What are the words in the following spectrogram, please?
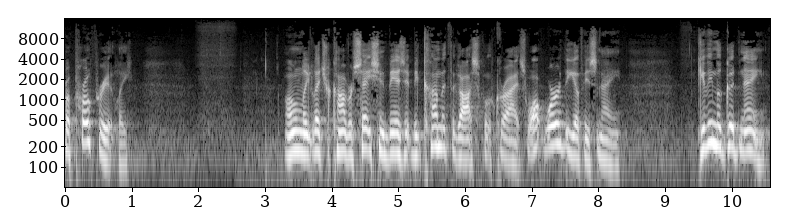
appropriately. Only let your conversation be as it becometh the gospel of Christ. Walk worthy of his name. Give him a good name.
